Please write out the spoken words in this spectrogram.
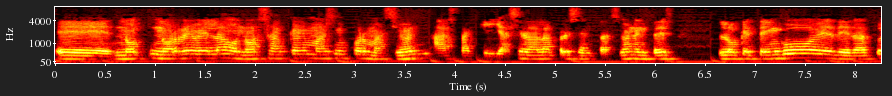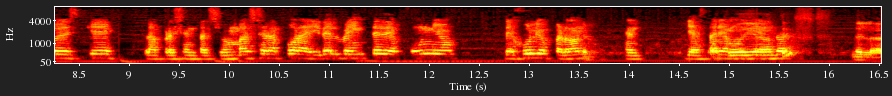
eh, no, no revela o no saca más información hasta que ya se da la presentación. Entonces, lo que tengo eh, de dato es que la presentación va a ser por ahí del 20 de junio, de julio, perdón. ya estaríamos viendo. Antes de la,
